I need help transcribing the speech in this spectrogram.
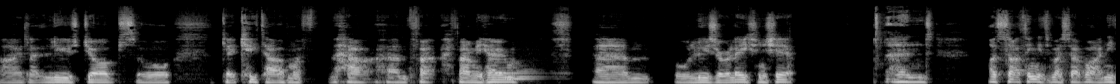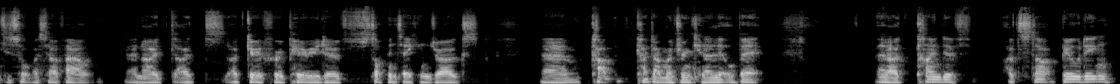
I'd like lose jobs or get kicked out of my um, family home, um, or lose a relationship, and I'd start thinking to myself, "Oh, I need to sort myself out." And I'd I'd, I'd go for a period of stopping taking drugs, um, cut cut down my drinking a little bit, and I'd kind of I'd start building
